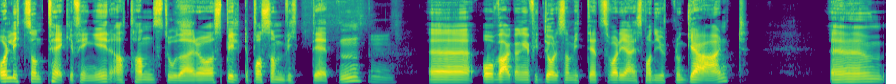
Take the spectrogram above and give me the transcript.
Og litt sånn pekefinger, at han sto der og spilte på samvittigheten. Mm. Uh, og hver gang jeg fikk dårlig samvittighet, så var det jeg som hadde gjort noe gærent. Uh,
